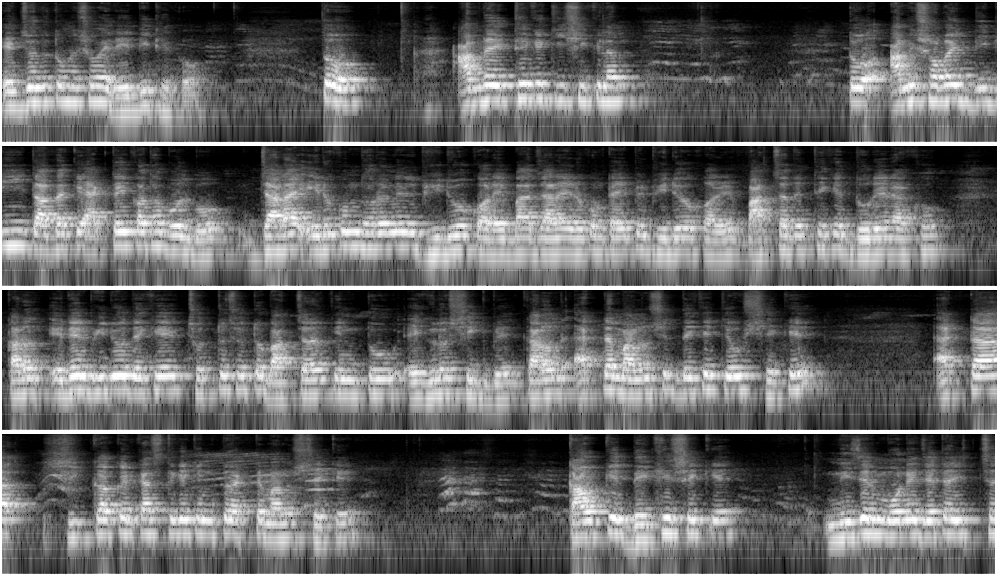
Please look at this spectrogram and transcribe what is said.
এর জন্য তোমরা সবাই রেডি থেকো। তো, আমরা এর থেকে কি শিখলাম? তো, আমি সবাই দিদি, দাদাকে একটাই কথা বলব, যারা এরকম ধরনের ভিডিও করে বা যারা এরকম টাইপের ভিডিও করে, বাচ্চাদের থেকে দূরে রাখো। কারণ এদের ভিডিও দেখে ছোট্ট ছোট্ট বাচ্চারাও কিন্তু এগুলো শিখবে। কারণ একটা মানুষের দেখে কেউ শেখে একটা শিক্ষকের কাছ থেকে কিন্তু একটা মানুষ শেখে, কাউকে দেখে শেখে, নিজের মনে যেটা ইচ্ছা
